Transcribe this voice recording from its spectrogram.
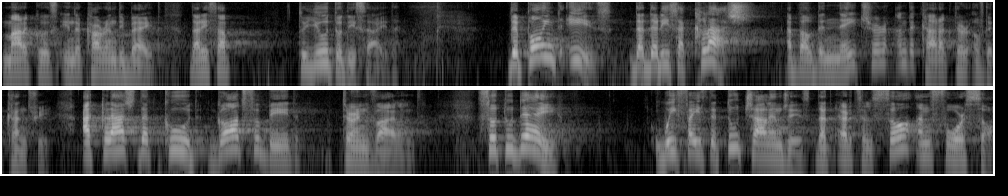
Marcus in the current debate. That is up to you to decide. The point is that there is a clash about the nature and the character of the country, a clash that could, God forbid, turn violent. So today, we face the two challenges that Herzl saw and foresaw.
